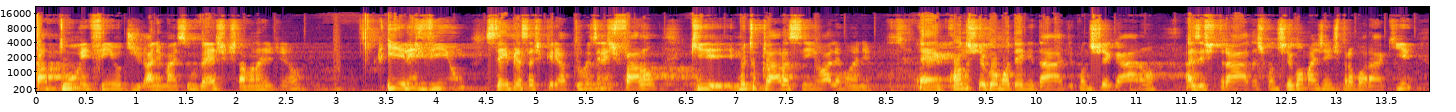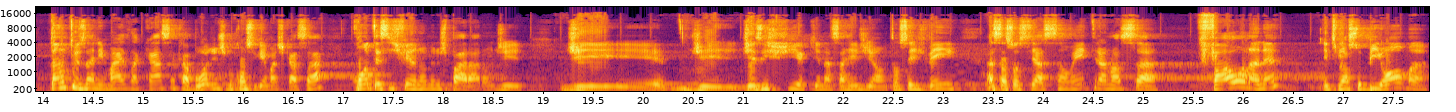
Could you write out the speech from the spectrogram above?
tatu, enfim, outros animais silvestres que estavam na região. E eles viam sempre essas criaturas, eles falam que, muito claro assim, olha, Rony, é, quando chegou a modernidade, quando chegaram as estradas, quando chegou mais gente para morar aqui, tanto os animais, a caça acabou, a gente não conseguia mais caçar, quanto esses fenômenos pararam de, de, de, de existir aqui nessa região. Então vocês veem essa associação entre a nossa fauna, né, entre o nosso bioma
